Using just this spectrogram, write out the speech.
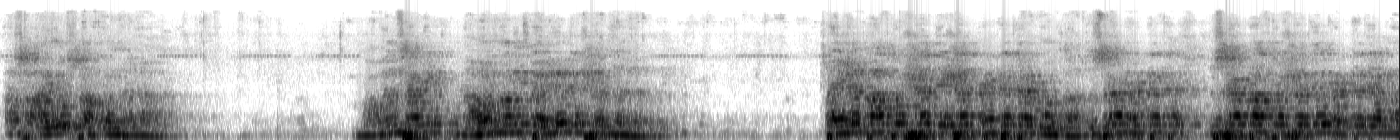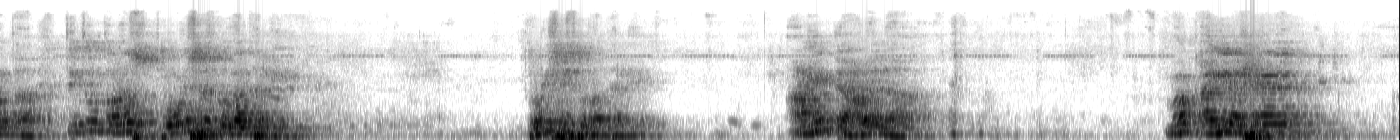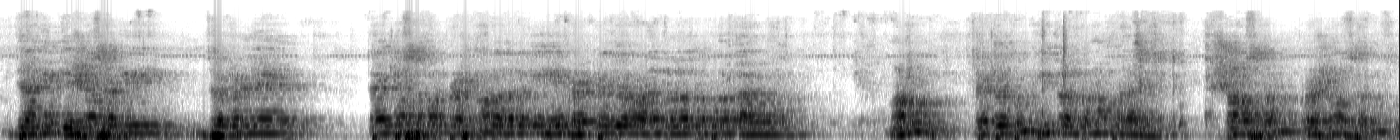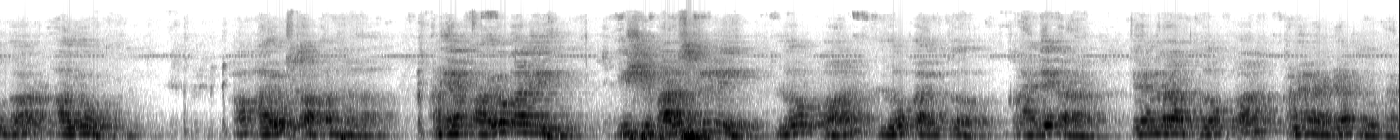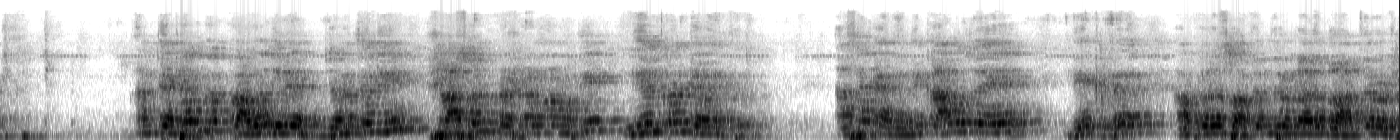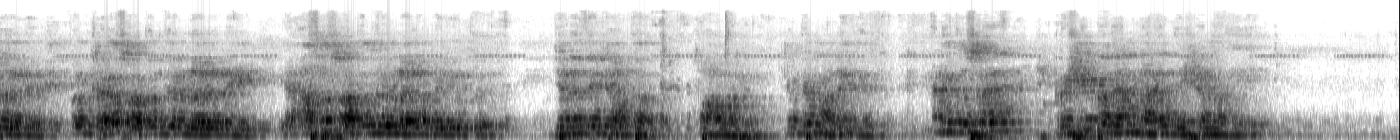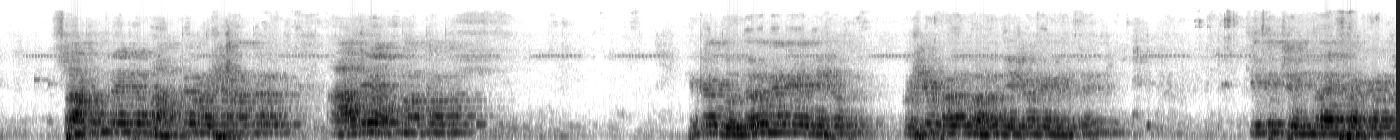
असा आयोग स्थापन झाला. बावनसाठी पहिलं इलेक्शन झालं. पहिल्या पाच वर्षात देशात भ्रष्टाचार नव्हता. दुसरा भ्रष्टाचार दुसऱ्या पाच वर्षात भ्रष्टाचार नव्हता. तिथून थोडस थोडीशी सुरुवात झाली. थोडीशी सुरुवात झाली. आणि त्यावेळेला मग काही असे ज्यांनी देशासाठी झगडले त्यांच्यासमोर प्रश्न बदलला की हे भ्रष्टाचार वाढत गेला तर पुढं काय होणार? म्हणून त्याच्यातून ही कल्पना पडाली शासन प्रशासन सुधार आयोग. हा आयोग स्थापन झाला. आणि या आयोगाने ही शिफारस केली लोकपाल लोकायुक्त कायदे करा केंद्रात लोक आणि राज्यात आहेत. आणि त्याच्यातनं पावर दिले जनतेने शासन प्रशासनावरती नियंत्रण ठेवायचं. असं काय म्हणजे का होतंय? हे खरं आपल्याला स्वातंत्र्य मिळालं बहात्तर वर्ष झाले. पण खरं स्वातंत्र्य मिळालं नाही. असं स्वातंत्र्य मिळायला पाहिजे होतं. जनतेच्या हातात पावर तर ते मालक आणि दुसरं कृषी प्रधान भारत देशामध्ये स्वातंत्र्याच्या बहात्तर वर्षानंतर आजही आत्महत्या होतात. हे काय दुर्दैव आहे या देशात कृषी प्रधान भारत देशामध्ये घडतंय. किती चिंता आहे सरकारला.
